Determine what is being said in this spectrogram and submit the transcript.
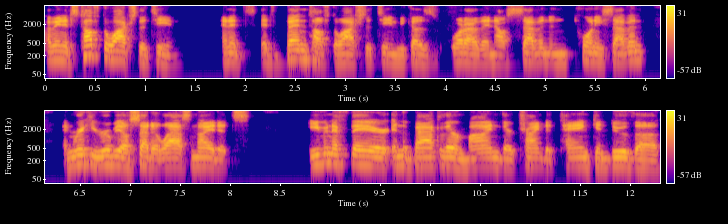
I mean, it's tough to watch the team and it's it's been tough to watch the team because what are they now seven and 27 and ricky rubio said it last night it's even if they're in the back of their mind they're trying to tank and do the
